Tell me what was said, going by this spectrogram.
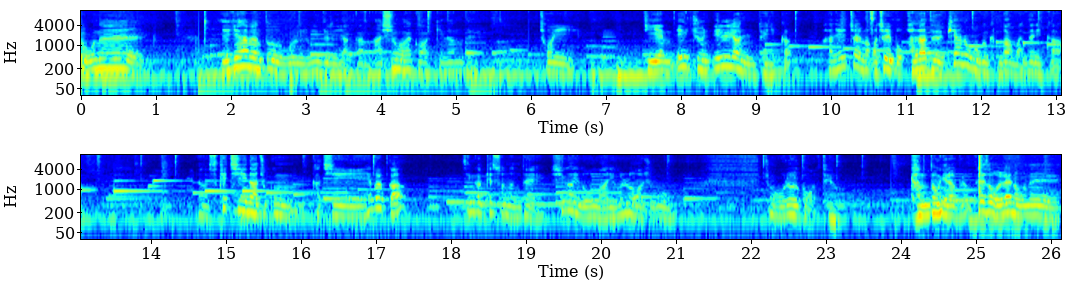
오늘 얘기하면 또 우리 용인들이 약간 아쉬워할 것 같긴 한데 저희 DM 1준 1년 되니까? 한 1절만? 어차피 뭐 발라드 피아노 곡은 금방 만드니까 그냥 스케치나 조금 같이 해볼까 생각했었는데 시간이 너무 많이 흘러가지고 좀 어려울 것 같아요. 감동이라고요? 그래서 원래는 오늘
